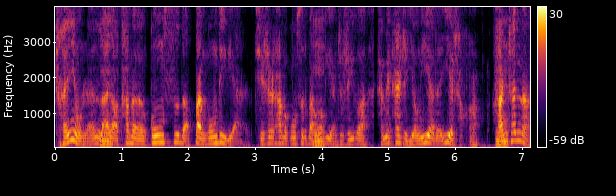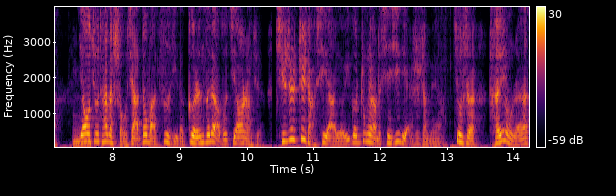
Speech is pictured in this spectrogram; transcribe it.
陈永仁来到他们公司的办公地点。其实他们公司的办公地点就是一个还没开始营业的夜场。韩琛呢要求他的手下都把自己的个人资料都交上去。其实这场戏啊，有一个重要的信息点是什么呀？就是陈永仁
